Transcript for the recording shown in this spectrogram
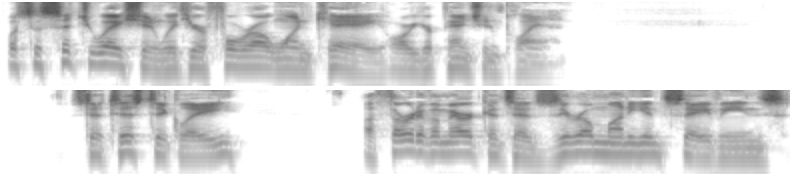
What's the situation with your 401k or your pension plan? Statistically, a third of Americans have zero money in savings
